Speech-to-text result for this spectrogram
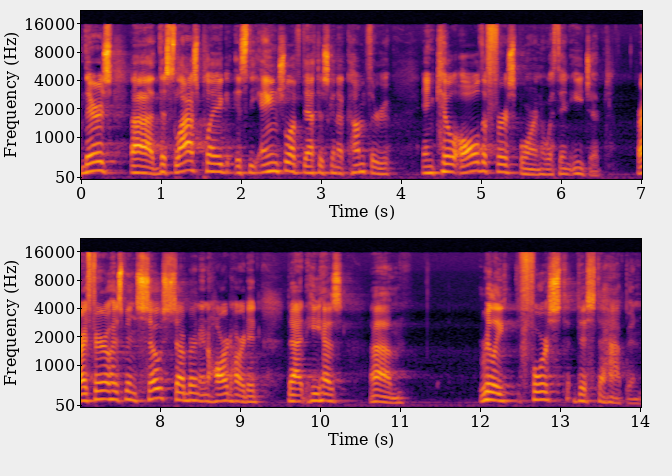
there's uh, this last plague is the angel of death is going to come through and kill all the firstborn within Egypt. Right? Pharaoh has been so stubborn and hard hearted that he has um, really forced this to happen.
